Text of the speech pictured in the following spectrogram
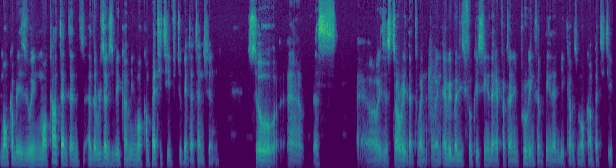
more companies doing more content, and the result is becoming more competitive to get attention. So uh, that's uh, always a story that when when everybody's focusing their effort on improving something, then becomes more competitive.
